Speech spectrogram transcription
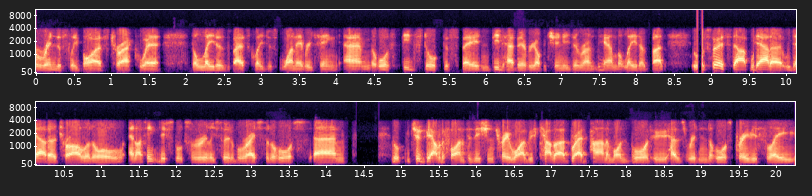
horrendously biased track where the leaders basically just won everything. Um, the horse did stalk the speed and did have every opportunity to run down the leader, but it was first up without a without a trial at all. And I think this looks a really suitable race for the horse. Um, look, should be able to find position three wide with cover. Brad Parnham on board, who has ridden the horse previously.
